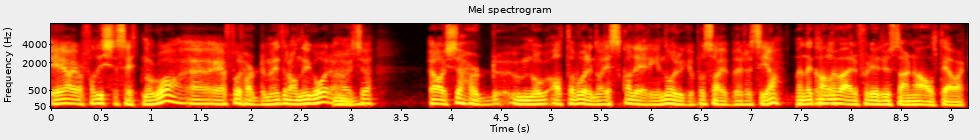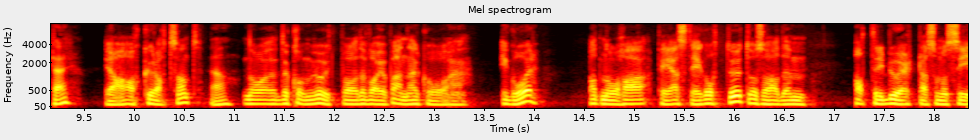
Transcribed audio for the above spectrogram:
jeg har i hvert fall ikke sett noe. Eh, Jeg forhørte meg litt i går. Jeg har, ikke, jeg har ikke hørt om noe, at det har vært noe eskalering i Norge på cybersida. Men det kan jo være fordi russerne alltid har vært der. Ja, akkurat, sant. Ja. Nå, det kom jo ut på, det var jo på NRK eh, i går, at nå har PST gått ut, og så har de attribuert det, som å si.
